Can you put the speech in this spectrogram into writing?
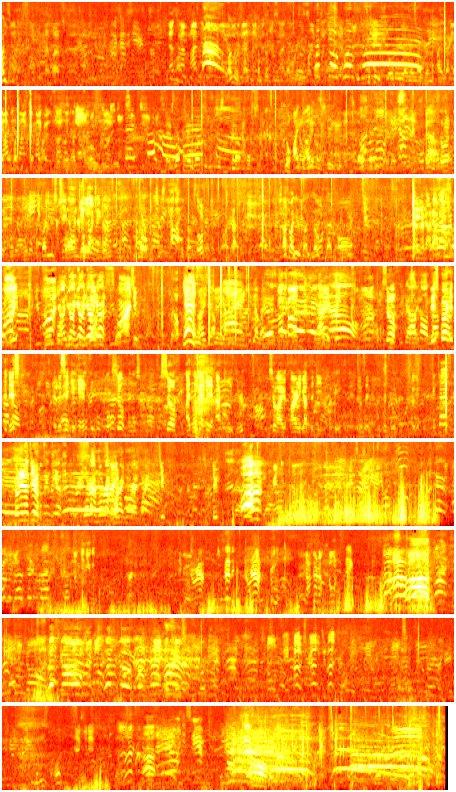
One's nice. The other nice. He comes up. Let's go, close, If you just hit his shoulder and then I got I'm like, step on my foot. Like, I'm like, oh. There's nothing I left. You just got holster. No, I got it and I hit it. Okay. Yeah, I thought, I thought he was trying to. No, just took out his That's why he was like, nope, that's all. You're on, you're on, you're on, you're on, you're on. So, Yes! So, this part hit the disc, and this hit your hand. So, so I think I hit it after you threw. So I already got the D. Okay. Coming in on zero. More right, more right, more right, more right, more right. Two, three. Oh!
